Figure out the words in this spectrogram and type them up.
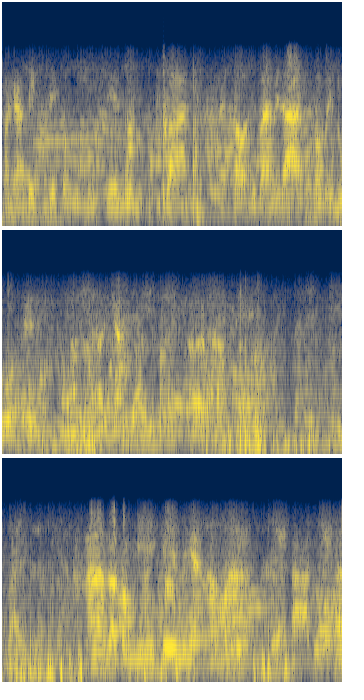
บางอย่างเด็กเด็กต้องมีเกณฑ์เรื่องอธิบายแต่เขาอธิบายไม่ได้เพราะเขาไม่รู้ว่าเกณฑ์อะไรเงี้ยเอออ่าก็ต้องมีเกณฑ์เงี้ยเอามาตาด้วยเอ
